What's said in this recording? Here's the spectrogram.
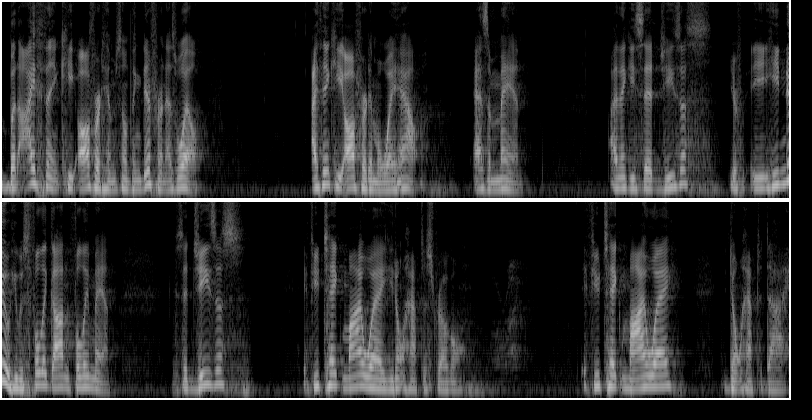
But I think he offered him something different as well. I think he offered him a way out as a man. I think he said, Jesus, he knew he was fully God and fully man. He said, Jesus, if you take my way, you don't have to struggle. If you take my way, you don't have to die.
